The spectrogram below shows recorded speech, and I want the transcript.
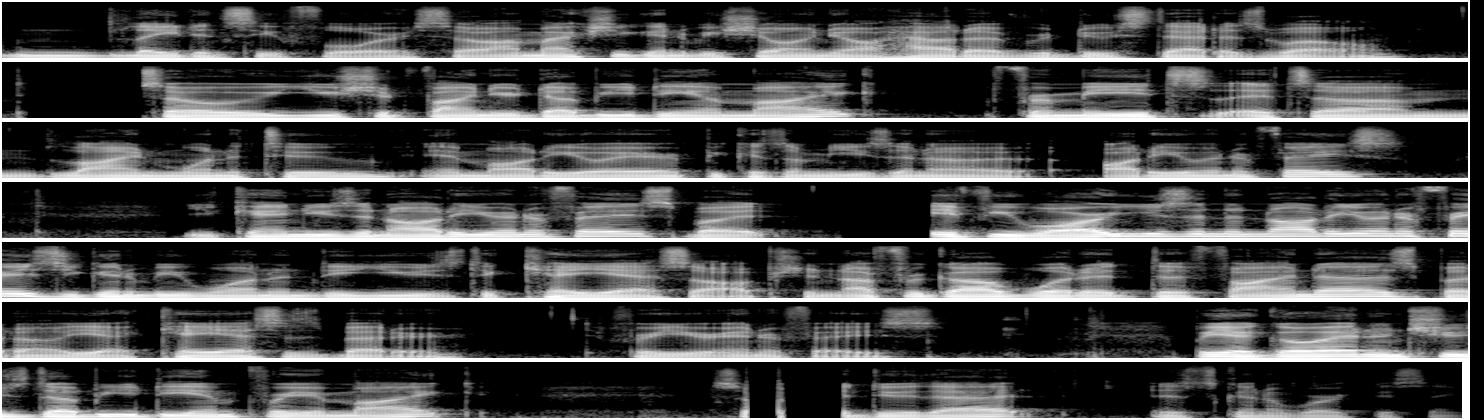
latency floor. So I'm actually going to be showing y'all how to reduce that as well. So you should find your WDM mic. For me, it's it's um line one or two in audio air because I'm using a audio interface. You can use an audio interface, but if you are using an audio interface, you're going to be wanting to use the KS option. I forgot what it defined as, but uh, yeah, KS is better for your interface. But yeah, go ahead and choose WDM for your mic. So to do that, it's going to work the same.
